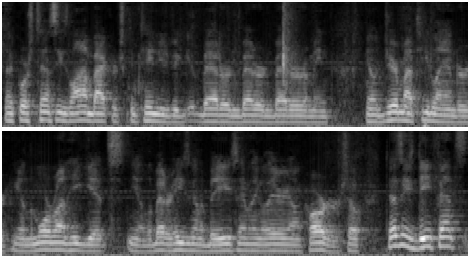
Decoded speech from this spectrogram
and of course Tennessee's linebackers continue to get better and better and better. I mean. You know, Jeremiah Telander, you know, the more run he gets, you know, the better he's going to be. Same thing with Arion Carter. So Tennessee's defense,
